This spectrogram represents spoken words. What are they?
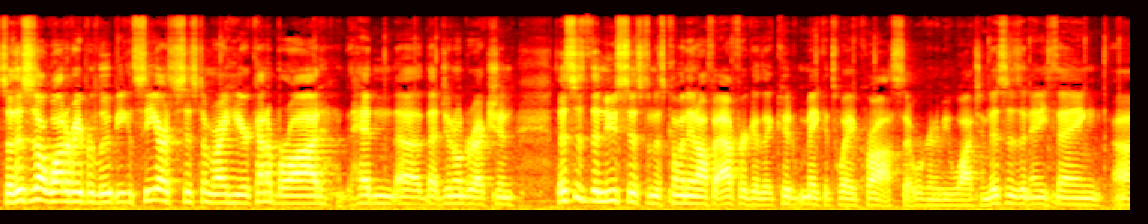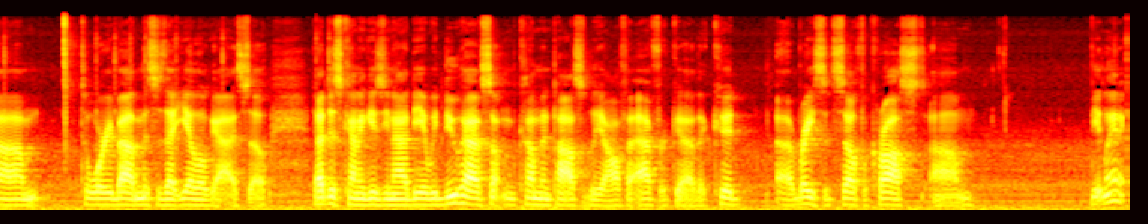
So this is our water vapor loop. You can see our system right here, kind of broad, heading uh, that general direction. This is the new system that's coming in off of Africa that could make its way across that we're going to be watching. This isn't anything um, to worry about, and this is that yellow guy. So that just kind of gives you an idea. We do have something coming possibly off of Africa that could uh, race itself across um, the Atlantic.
